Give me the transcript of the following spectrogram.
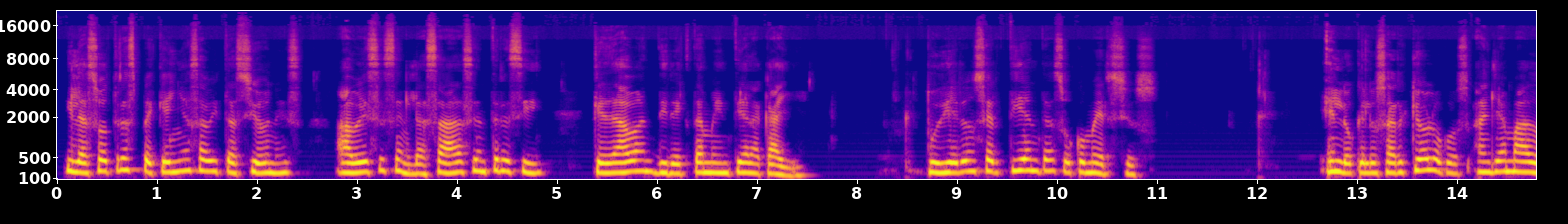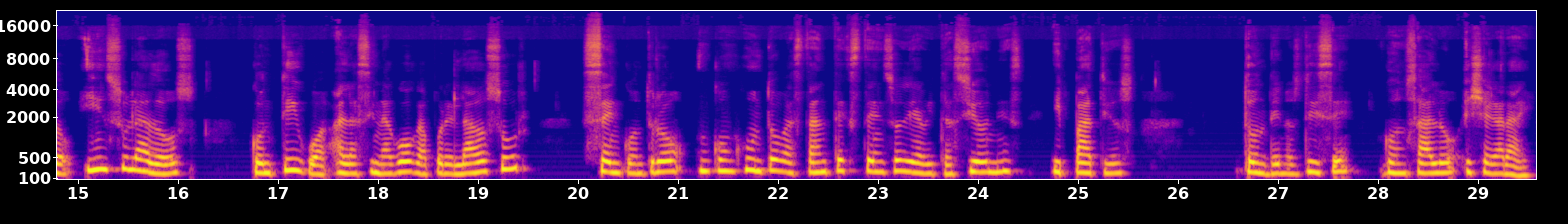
y las otras pequeñas habitaciones, a veces enlazadas entre sí, que daban directamente a la calle. Pudieron ser tiendas o comercios. En lo que los arqueólogos han llamado Ínsula 2, contigua a la sinagoga por el lado sur, se encontró un conjunto bastante extenso de habitaciones y patios donde nos dice Gonzalo Echegaray.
